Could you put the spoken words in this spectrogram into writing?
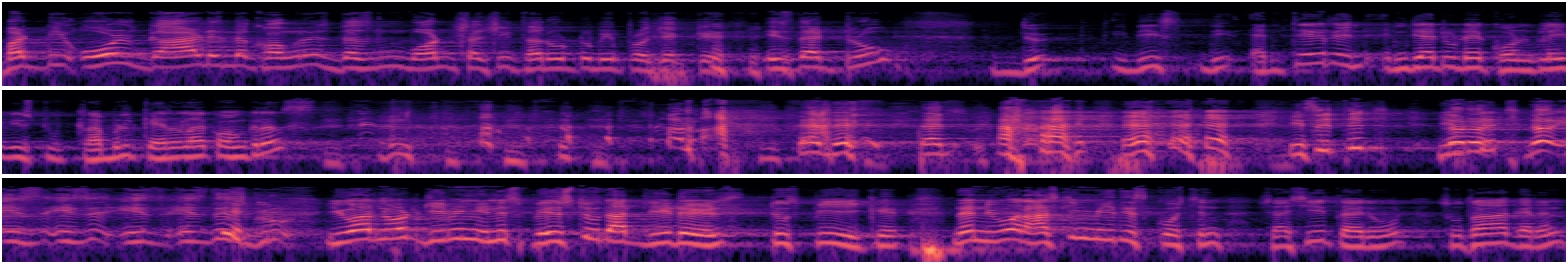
but the old guard in the Congress doesn't want Shashi Tharoor to be projected. Is that true? Do, this, the entire India Today conclave is to trouble Kerala Congress? That- that- isn't it? No, no, no is, is, is, is this group. You are not giving any space to that leaders to speak. Then you are asking me this question. Shashi Tharoor, Sudhakaran,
